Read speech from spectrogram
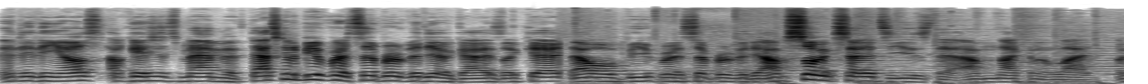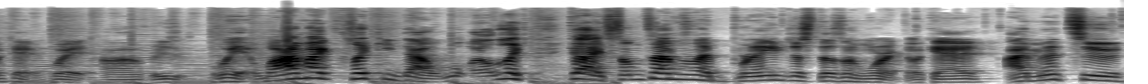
Anything else? Okay, it's mammoth. That's gonna be for a separate video, guys, okay? That will be for a separate video. I'm so excited to use that. I'm not gonna lie. Okay, wait. Um, wait, why am I clicking that? Like, guys, sometimes my brain just doesn't work, okay? I meant to,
